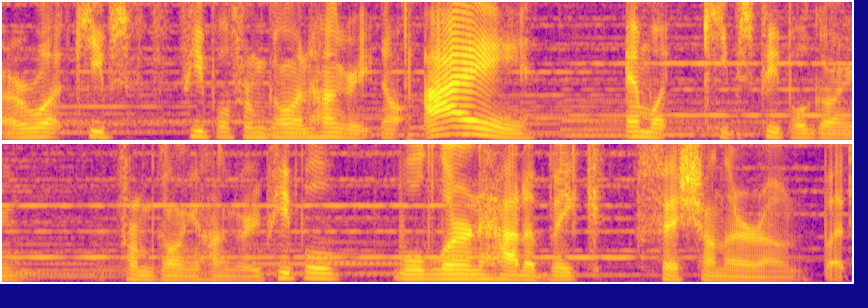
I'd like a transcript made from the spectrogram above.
Or what keeps people from going hungry? No, I am what keeps people going from going hungry. People will learn how to make fish on their own, but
